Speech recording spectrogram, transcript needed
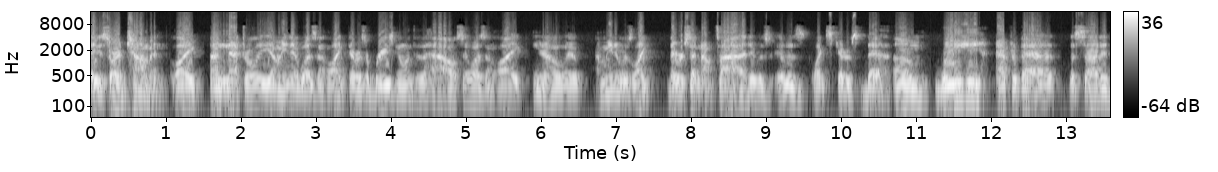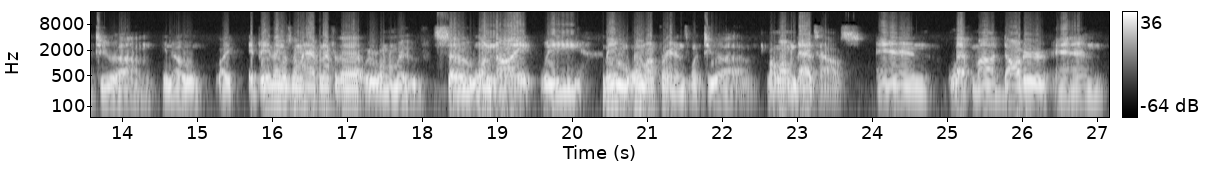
they just started chiming like unnaturally. I mean, it wasn't like there was a breeze going through the house. It wasn't like you know. It, I mean, it was like they were sitting outside. It was it was like scared us to death. Um, we after that decided to um, you know like if anything was going to happen after that, we were going to move. So one night we me and one of my friends went to uh, my mom and dad's house and left my daughter and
